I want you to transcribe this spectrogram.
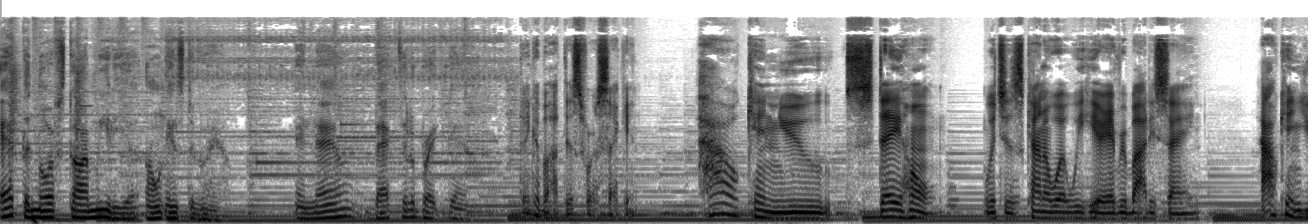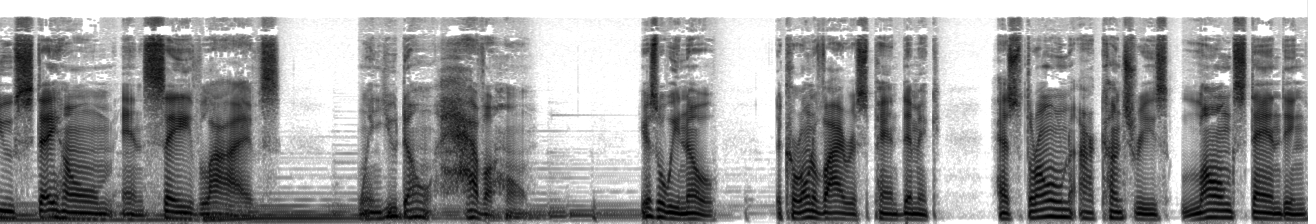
at the North Star Media on Instagram. And now, back to the breakdown. Think about this for a second. How can you stay home, which is kind of what we hear everybody saying? How can you stay home and save lives when you don't have a home? Here's what we know the coronavirus pandemic has thrown our country's long standing,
